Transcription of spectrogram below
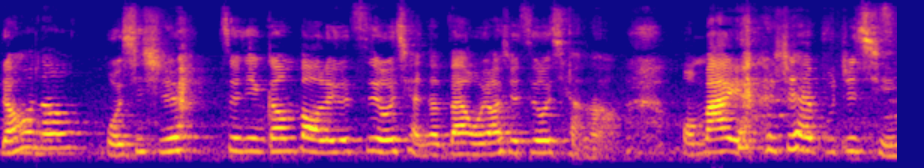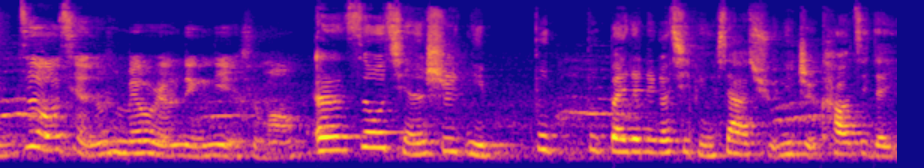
然后呢，我其实最近刚报了一个自由潜的班，我要学自由潜了。我妈也还是还不知情。自由潜就是没有人领你是吗？呃，自由潜是你不不背着那个气瓶下去，你只靠自己的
